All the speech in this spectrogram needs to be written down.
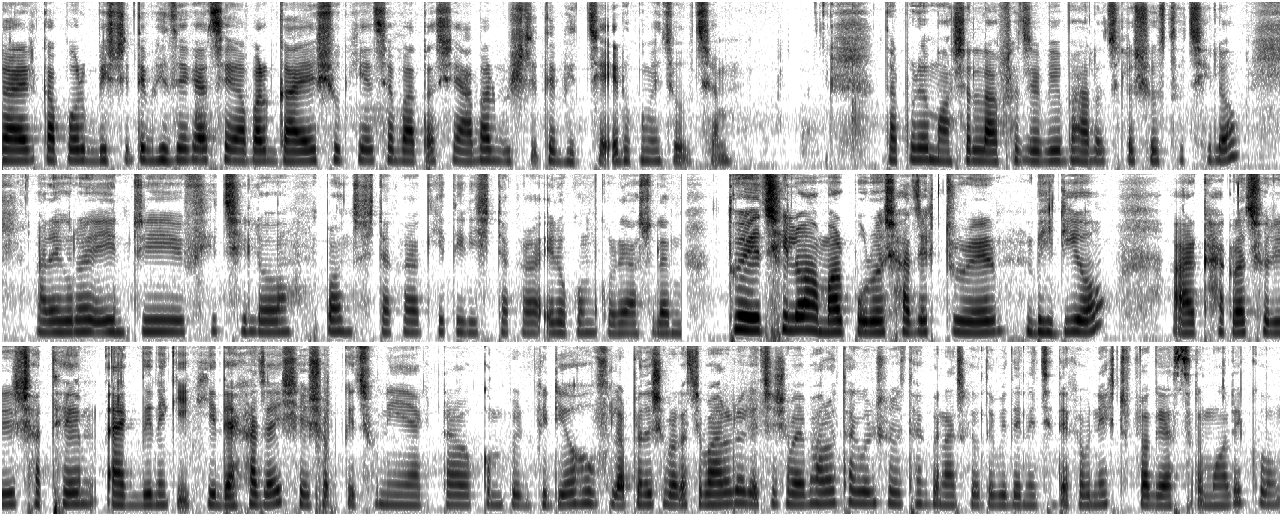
গায়ের কাপড় বৃষ্টিতে ভিজে গেছে, আবার গায়ে শুকিয়েছে বাতাসে, আবার বৃষ্টিতে ভিজছে, এরকমই চলছে। তারপরে মাসাল্লাহ আফরাজবি ভালো ছিল, সুস্থ ছিল। আর এগুলোর এন্ট্রি ফি ছিল পঞ্চাশ টাকা কি তিরিশ টাকা, এরকম করে আসলে তো এ ছিল আমার পুরো সাজেক ট্যুরের ভিডিও আর খাগড়াছড়ির সাথে একদিনে কি কি দেখা যায় সেসব কিছু নিয়ে একটা কমপ্লিট ভিডিও হোপফুল আপনাদের সবার কাছে ভালো লেগেছে। সবাই ভালো থাকবেন, সুস্থ থাকবেন। আজকে বিদায় নিচ্ছি। দেখাবেন নেক্সট ব্লগে আসসালামু আলাইকুম।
